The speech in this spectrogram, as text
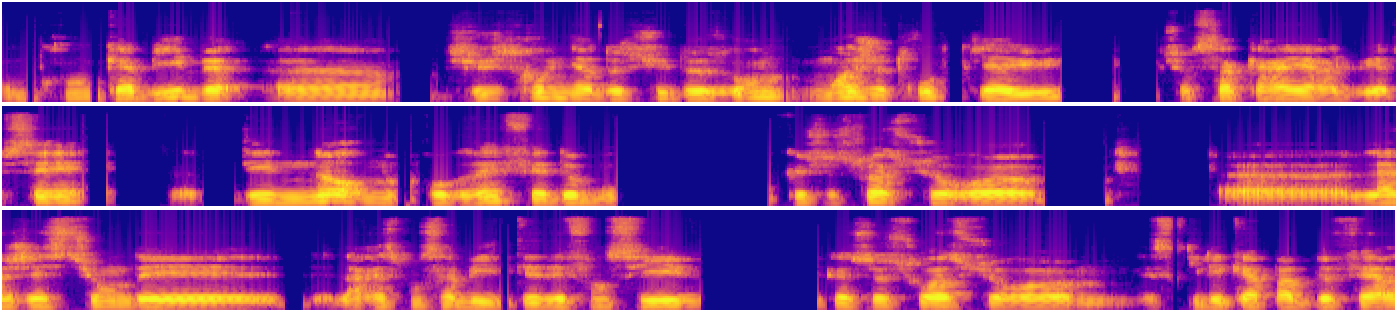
on prend Khabib. Euh, je vais juste revenir dessus deux secondes. Moi, je trouve qu'il y a eu, sur sa carrière à l'UFC, euh, d'énormes progrès faits debout. Que ce soit sur la gestion des, la responsabilité défensive, que ce soit sur ce qu'il est capable de faire,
